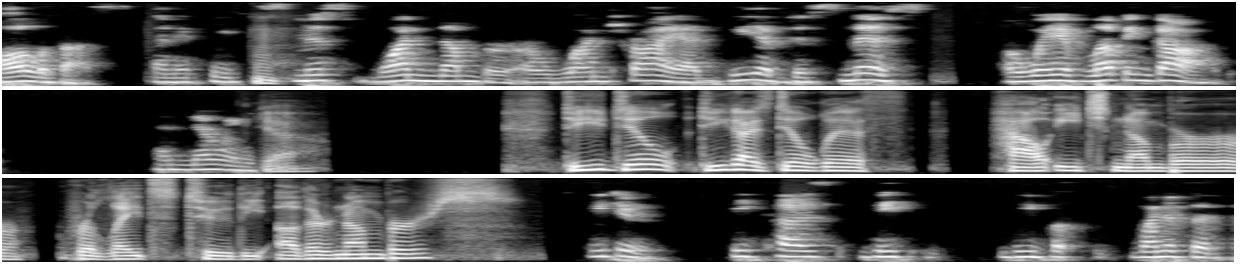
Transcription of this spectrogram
all of us? And if we hmm. dismiss one number or one triad, we have dismissed a way of loving God and knowing. Yeah. Do you deal, do you guys deal with how each number relates to the other numbers? We do because we we one of the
